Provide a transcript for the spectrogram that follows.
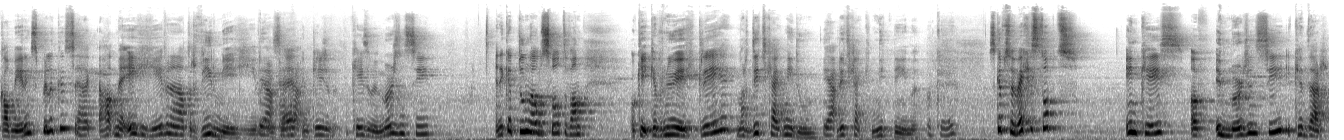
kalmeringspilletjes. Hij had mij één gegeven en had er vier meegegeven. Ja, hij zei, ja, case of, case of emergency. En ik heb toen wel besloten van, oké, ik heb er nu één gekregen, maar dit ga ik niet doen. Ja. Dit ga ik niet nemen. Oké. Dus ik heb ze weggestopt in case of emergency. Ik heb daar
